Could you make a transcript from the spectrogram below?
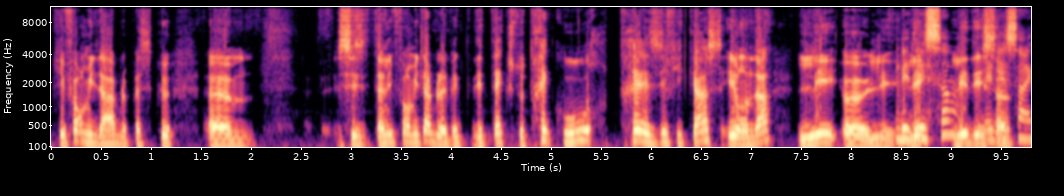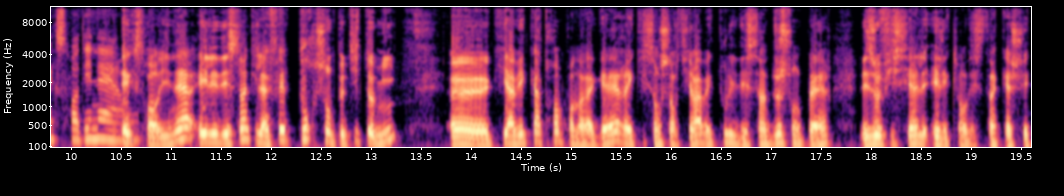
qui est formidable parce que c'est un livre formidable avec des textes très courts, très efficaces, et on a les, euh, les, dessins, les, dessins, extraordinaires. Extraordinaires, et les dessins qu'il a fait pour son petit Tommy, euh, qui avait 4 ans pendant la guerre et qui s'en sortira avec tous les dessins de son père, les officiels et les clandestins cachés.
